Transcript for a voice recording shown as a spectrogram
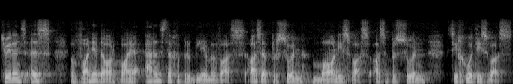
Tweedens is wanneer daar baie ernstige probleme was, as 'n persoon manies was, as 'n persoon psigoties was,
